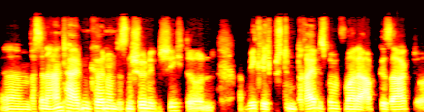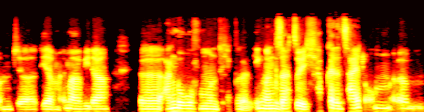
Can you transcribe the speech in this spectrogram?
ähm, was in der Hand halten können und das ist eine schöne Geschichte und habe wirklich bestimmt drei bis fünf Mal da abgesagt und äh, die haben immer wieder äh, angerufen und ich habe irgendwann gesagt, so ich habe keine Zeit, um ähm,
